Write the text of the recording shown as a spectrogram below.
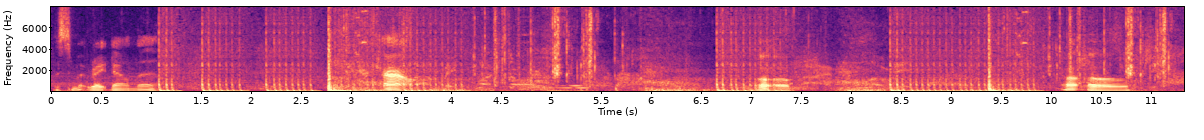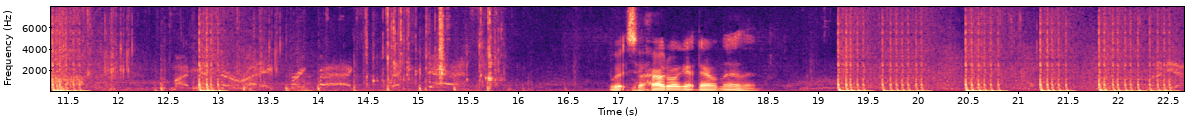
There's something right down there. Ow! Uh oh. Uh oh. Let's dance. Wait, so how do I get down there then? I'm gonna need a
